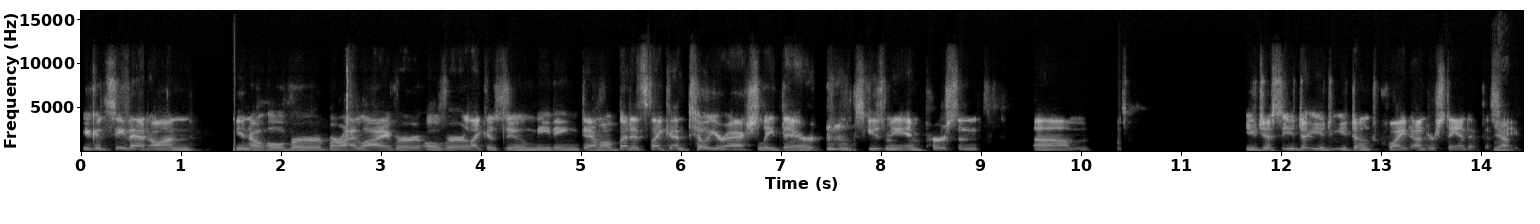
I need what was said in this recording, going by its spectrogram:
You could see that on you know over Mirai Live or over like a Zoom meeting demo, but it's like until you're actually there, excuse me, in person, um, you just you do, you you don't quite understand it the Yeah. same.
